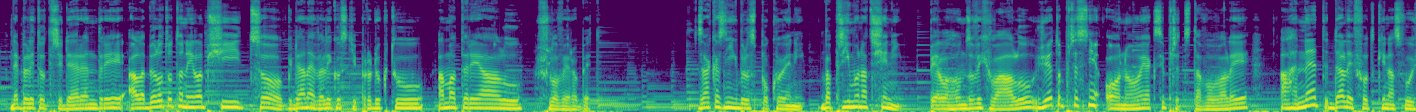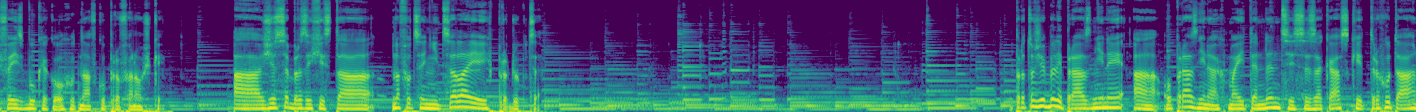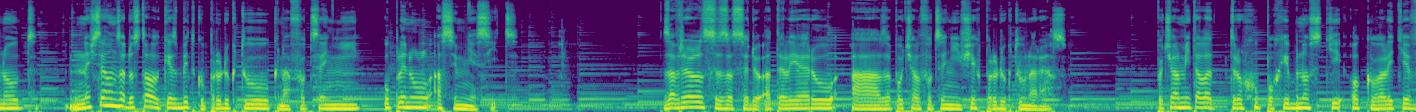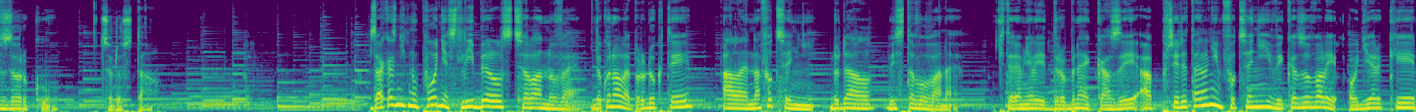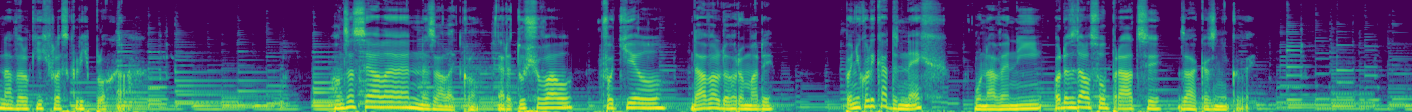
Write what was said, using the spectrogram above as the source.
Nebyly to 3D rendry, ale bylo to to nejlepší, co k dané velikosti produktu a materiálu šlo vyrobit. Zákazník byl spokojený, ba přímo nadšený. Pěl Honzovi chválu, že je to přesně ono, jak si představovali a hned dali fotky na svůj Facebook jako ochutnávku pro fanoušky. A že se brzy chystá na focení celé jejich produkce. Protože byly prázdniny a o prázdninách mají tendenci se zakázky trochu táhnout, než se Honza dostal ke zbytku produktů k nafocení, uplynul asi měsíc. Zavřel se zase do ateliéru a započal focení všech produktů naraz. Počal mít ale trochu pochybnosti o kvalitě vzorku, co dostal. Zákazník mu původně slíbil zcela nové, dokonalé produkty, ale na focení dodal vystavované, které měly drobné kazy a při detailním focení vykazovaly oděrky na velkých lesklých plochách. Honza se ale nezalekl. Retušoval, fotil, dával dohromady. Po několika dnech, unavený, odevzdal svou práci zákazníkovi.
